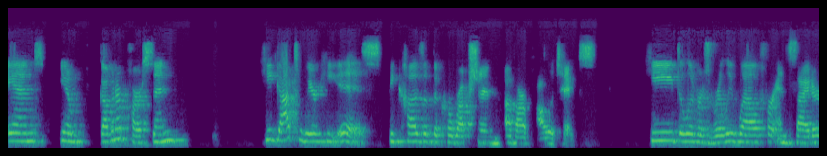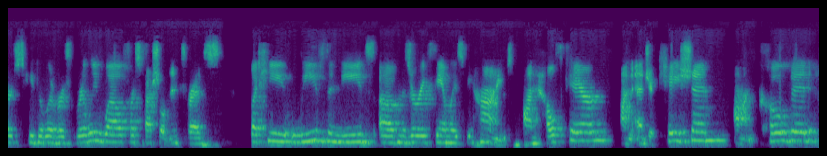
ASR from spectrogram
And, you know, Governor Parson, he got to where he is because of the corruption of our politics. He delivers really well for insiders, he delivers really well for special interests, but he leaves the needs of Missouri families behind on healthcare, on education, on COVID.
